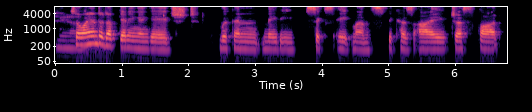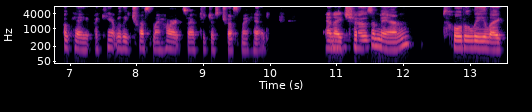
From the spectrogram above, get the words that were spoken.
yeah. So I ended up getting engaged within maybe six, eight months because I just thought, okay, I can't really trust my heart, so I have to just trust my head. And I Mhm. chose a man, totally like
